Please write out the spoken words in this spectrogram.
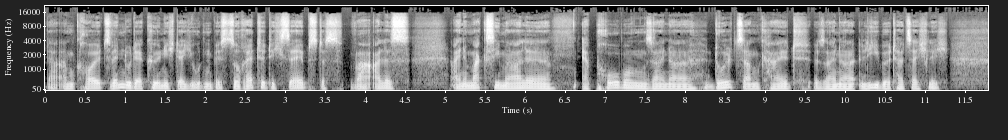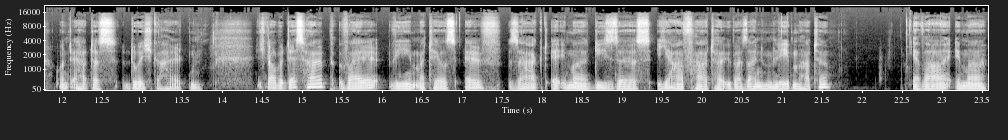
da am Kreuz, wenn du der König der Juden bist, so rette dich selbst. Das war alles eine maximale Erprobung seiner Duldsamkeit, seiner Liebe tatsächlich. Und er hat das durchgehalten. Ich glaube deshalb, weil, wie Matthäus 11 sagt, er immer dieses Ja-Vater über seinem Leben hatte. Er war immer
